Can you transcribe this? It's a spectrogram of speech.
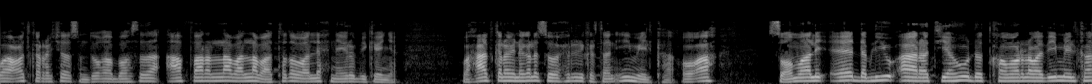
waa codka rajada sanduuqa boostada afar laba laba todoba lix nairobi kenya. Waxaad kaloo inagala soo xiriiri kartaan emeilka oo ah somali e w r at yahu dt com. Mar labaad imeilka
